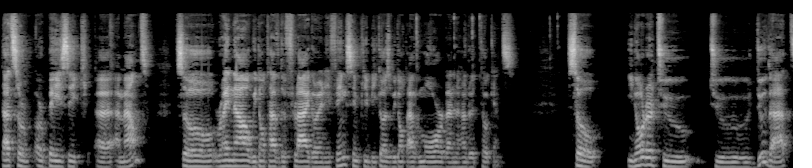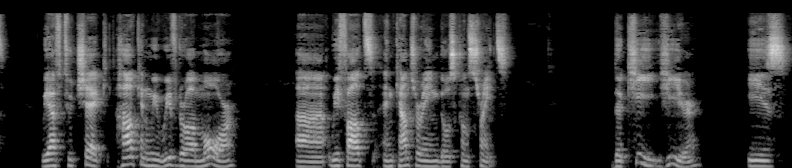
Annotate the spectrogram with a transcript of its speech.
That's our, our basic uh, amount. So right now we don't have the flag or anything simply because we don't have more than 100 tokens. So in order to to do that, we have to check how can we withdraw more uh, without encountering those constraints. the key here is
